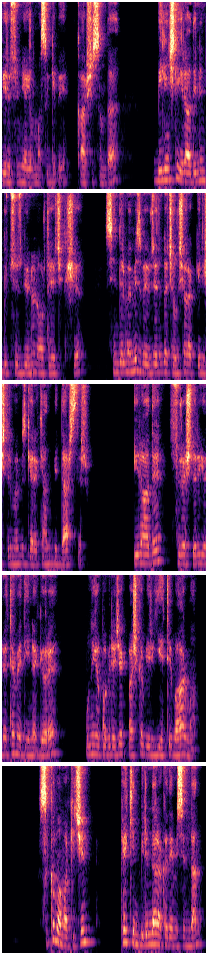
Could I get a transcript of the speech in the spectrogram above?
virüsün yayılması gibi karşısında bilinçli iradenin güçsüzlüğünün ortaya çıkışı, sindirmemiz ve üzerinde çalışarak geliştirmemiz gereken bir derstir. İrade süreçleri yönetemediğine göre bunu yapabilecek başka bir yeti var mı? Sıkılmamak için Pekin Bilimler Akademisi'nden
